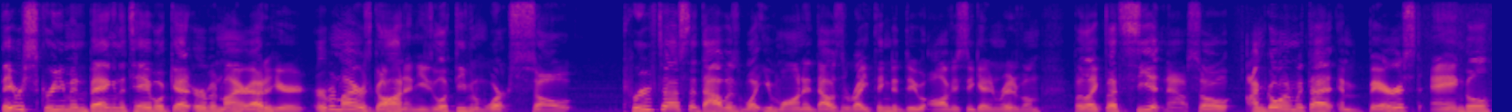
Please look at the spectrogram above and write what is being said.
they were screaming, banging the table, get Urban Meyer out of here. Urban Meyer is gone and you looked even worse. So prove to us that that was what you wanted. That was the right thing to do, obviously getting rid of him. But like let's see it now. So I'm going with that embarrassed angle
